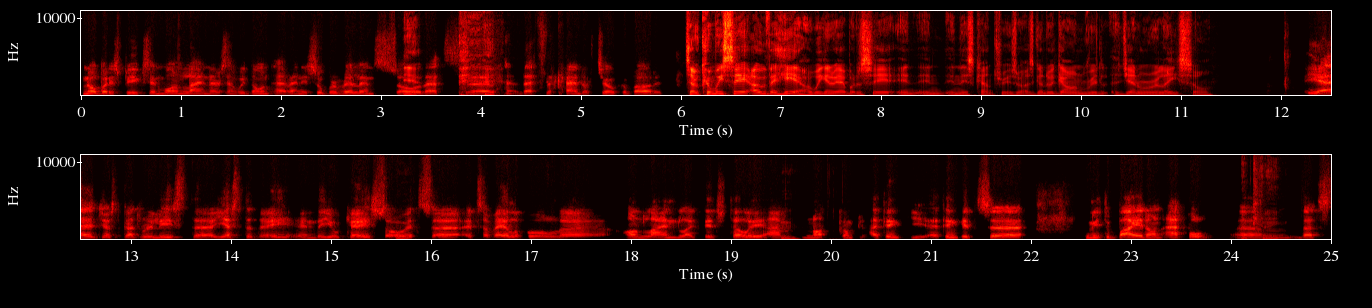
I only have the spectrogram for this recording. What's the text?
nobody speaks in one-liners, and we don't have any supervillains. So Yeah. that's uh, that's the kind of joke about it. So, can we see it over here? Are we going to be able to see it in, in, in this country as well? Is it going to go on re- a general release or? Yeah, it just got released uh, yesterday in the UK, so it's uh, it's available uh, online, like digitally. I'm not. Compl- I think I think it's uh, you need to buy it on Apple. Um, Okay. That's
